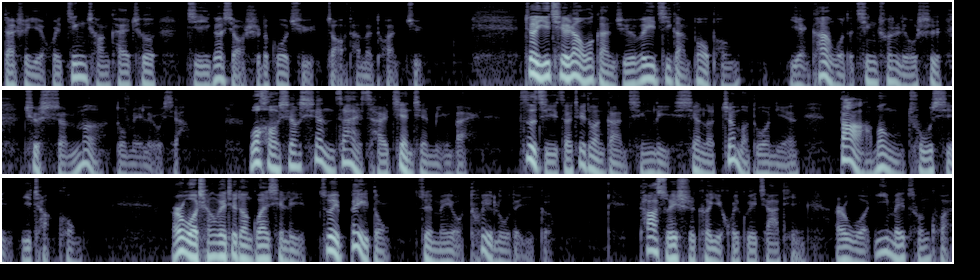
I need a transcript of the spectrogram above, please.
但是也会经常开车几个小时的过去找他们团聚。这一切让我感觉危机感爆棚。眼看我的青春流逝，却什么都没留下。我好像现在才渐渐明白。自己在这段感情里陷了这么多年，大梦初醒一场空，而我成为这段关系里最被动、最没有退路的一个。他随时可以回归家庭，而我一没存款，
